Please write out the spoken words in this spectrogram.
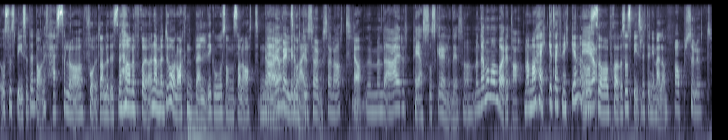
og så spiser det bare litt hessel å få ut alle disse herne frøene. Men du har lagd en veldig god sånn salat med, Det er jo veldig godt til i salat, Ja. men det er pes å skrelle de, så. Men det må man bare ta. Man må hekke teknikken, og Ja. så prøve å spise litt innimellom. Absolutt.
